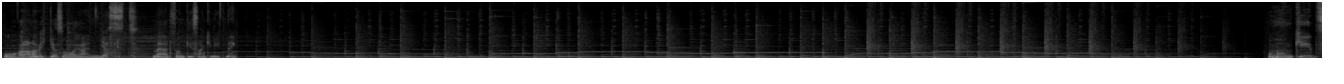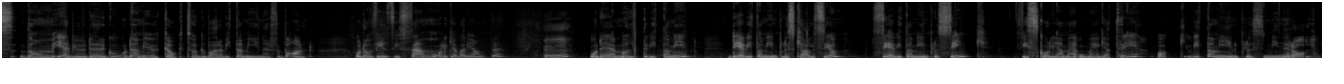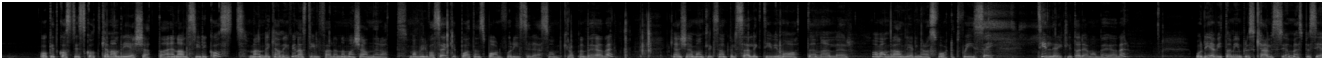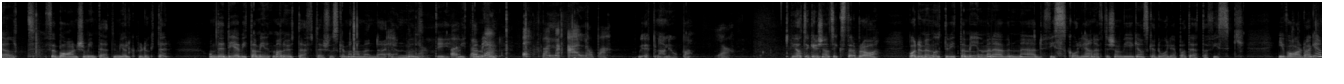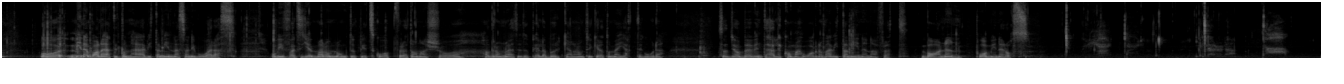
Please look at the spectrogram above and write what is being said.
Och varannan vecka så har jag en gäst med funkisanknytning. Och Moonkids de erbjuder goda, mjuka och tuggbara vitaminer för barn. Och de finns i fem olika varianter. Mm. Och det är multivitamin, D-vitamin plus kalcium, C-vitamin plus zink, fiskolja med omega-3 och vitamin plus mineral. Och ett kosttillskott kan aldrig ersätta en allsidig kost, men det kan ju finnas tillfällen när man känner att man vill vara säker på att ens barn får i sig det som kroppen behöver. Kanske är man till exempel selektiv i maten eller av andra anledningar har svårt att få i sig tillräckligt av det man behöver. Och D-vitamin plus kalcium är speciellt för barn som inte äter mjölkprodukter. Om det är D-vitaminet man är ute efter så ska man använda en multivitamin. Öppna allihopa. Vi öppnar allihopa. Ja. Jag tycker det känns extra bra både med multivitamin men även med fiskoljan eftersom vi är ganska dåliga på att äta fisk i vardagen. Och mina barn har ätit de här vitaminerna sedan i våras. Och vi får faktiskt gömma dem långt upp i ett skåp för att annars så hade de nog ätit upp hela burkarna. De tycker att de är jättegoda. Så att jag behöver inte heller komma ihåg de här vitaminerna för att barnen påminner oss. Gillar du den?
